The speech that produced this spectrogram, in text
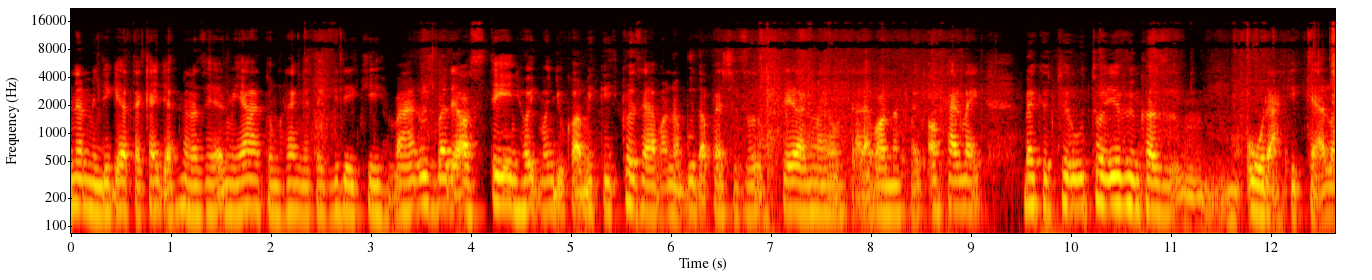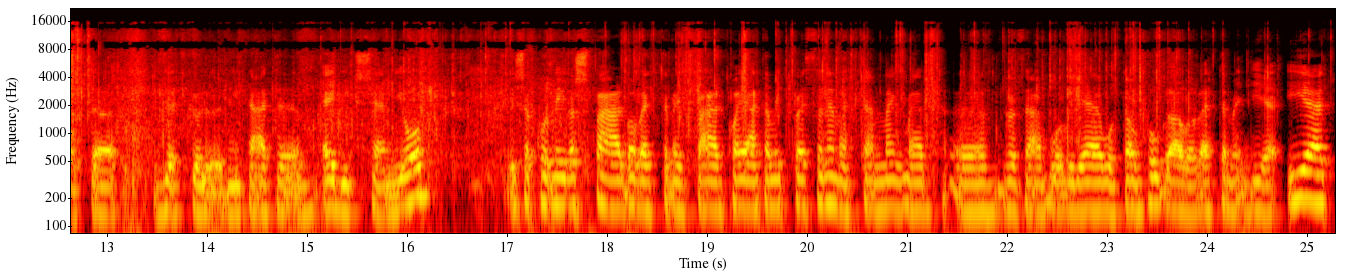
nem mindig értek egyet, mert azért mi jártunk rengeteg vidéki városba, de az tény, hogy mondjuk amik így közel van a Budapest, az tényleg nagyon tele vannak, meg akár meg bekötő úton jövünk, az órákig kell ott zökkölődni, tehát egyik sem jobb. És akkor még a spárba vettem egy pár kaját, amit persze nem ettem meg, mert uh, igazából ugye el voltam foglalva, vettem egy ilyen, ilyet,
